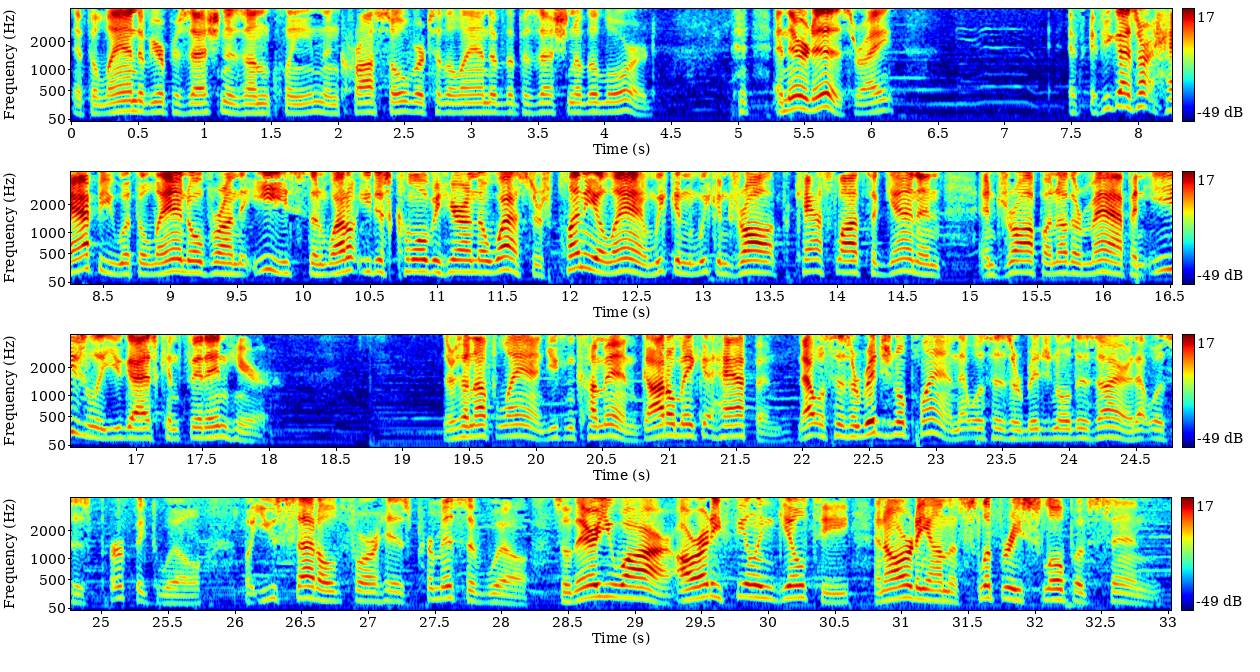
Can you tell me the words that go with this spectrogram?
if the land of your possession is unclean, then cross over to the land of the possession of the Lord. and there it is, right? If, if you guys aren't happy with the land over on the east, then why don't you just come over here on the west? There's plenty of land. We can, we can draw up, cast lots again and, and draw up another map, and easily you guys can fit in here. There's enough land. You can come in. God will make it happen. That was his original plan. That was his original desire. That was his perfect will. But you settled for his permissive will. So there you are, already feeling guilty and already on the slippery slope of sin.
